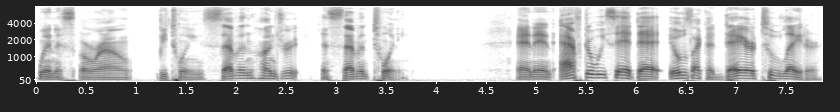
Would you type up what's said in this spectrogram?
when it's around between 700 and 720. And then after we said that, it was like a day or two later,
